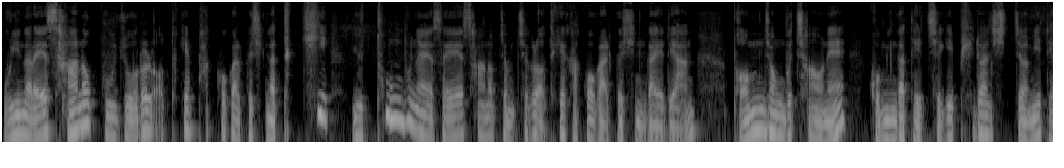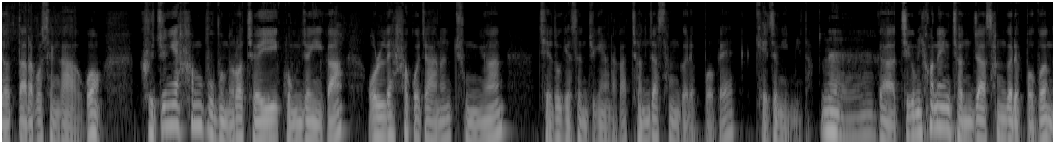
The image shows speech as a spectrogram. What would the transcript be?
우리나라의 산업 구조를 어떻게 바꿔갈 것인가, 특히 유통 분야에서의 산업 정책을 어떻게 갖고 갈 것인가에 대한 범정부 차원의 고민과 대책이 필요한 시점이 되었다라고 생각하고 그 중에 한 부분으로 저희 공정위가 원래 하고자 하는 중요한 제도 개선 중에 하나가 전자상거래법의 개정입니다. 네. 그러니까 지금 현행 전자상거래법은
